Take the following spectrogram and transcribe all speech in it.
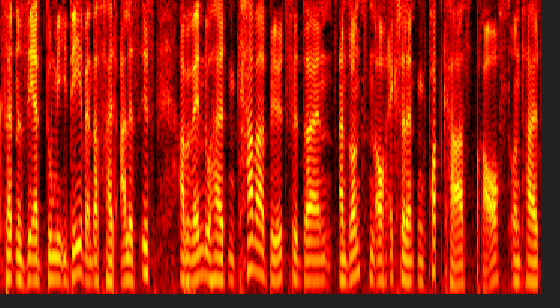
ist halt eine sehr dumme Idee, wenn das halt alles ist. Aber wenn du halt ein Coverbild für deinen ansonsten auch exzellenten Podcast brauchst und halt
